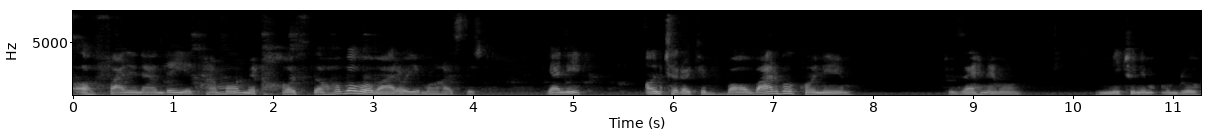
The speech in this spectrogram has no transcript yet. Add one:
آفریننده تمام خواسته ها و باورهای ما هستش. یعنی آنچه را که باور بکنیم تو ذهنمون می‌تونیم اون رو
